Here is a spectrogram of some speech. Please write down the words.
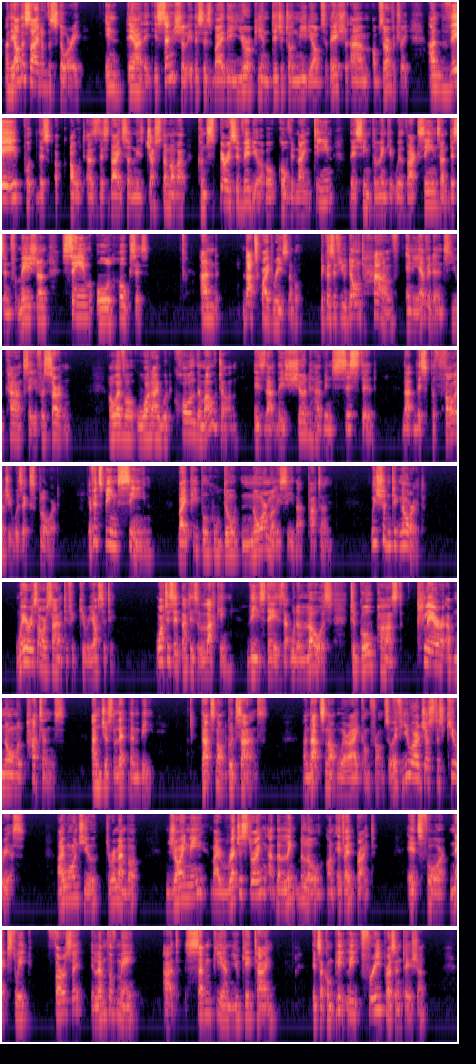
And the other side of the story, in uh, essentially, this is by the European Digital Media Observation um, Observatory, and they put this out as this died suddenly is just another conspiracy video about COVID 19. They seem to link it with vaccines and disinformation, same old hoaxes. And that's quite reasonable because if you don't have any evidence, you can't say for certain. However, what I would call them out on is that they should have insisted that this pathology was explored. If it's being seen by people who don't normally see that pattern, we shouldn't ignore it. Where is our scientific curiosity? What is it that is lacking these days that would allow us to go past clear abnormal patterns and just let them be. That's not good science. And that's not where I come from. So if you are just as curious, I want you to remember, join me by registering at the link below on Eventbrite. It's for next week, Thursday, 11th of May at 7 p.m. UK time. It's a completely free presentation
